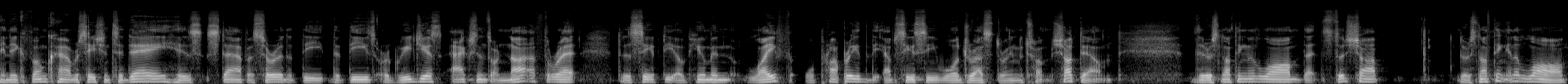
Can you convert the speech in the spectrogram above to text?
in a phone conversation today, his staff asserted that the that these egregious actions are not a threat to the safety of human life or property that the FCC will address during the Trump shutdown. There's nothing in the law that stood shop. There's nothing in the law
